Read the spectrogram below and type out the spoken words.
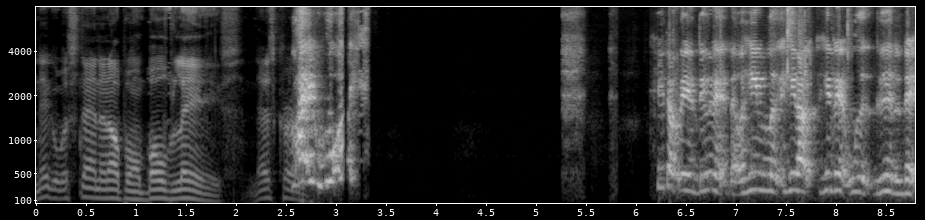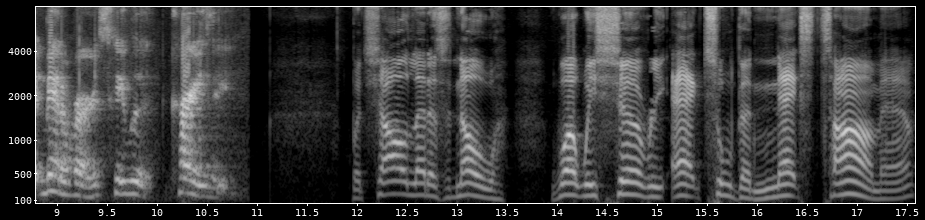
Nigga was standing up on both legs. That's crazy. like what? He don't even do that though. He look, he don't, he didn't look good in that metaverse. He looked crazy. But y'all let us know what we should react to the next time, man.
